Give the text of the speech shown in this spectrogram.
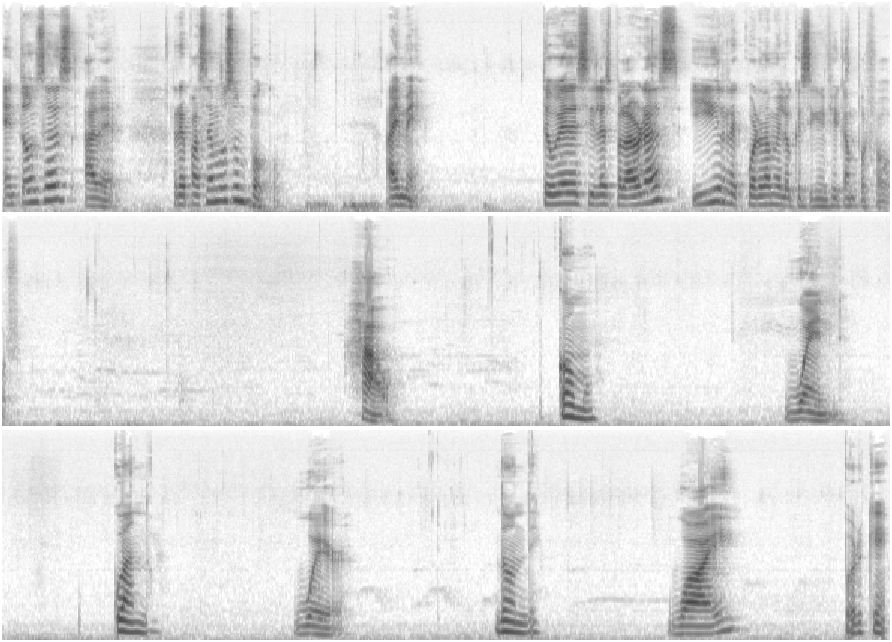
Entonces, a ver, repasemos un poco. Aime, te voy a decir las palabras y recuérdame lo que significan, por favor. How, ¿Cómo? when, ¿Cuándo? where, ¿Dónde? why, ¿Por qué?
